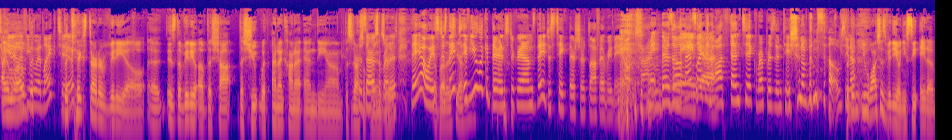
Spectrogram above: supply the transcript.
to I you love if you the- would like to. The Kickstarter video uh, is the video of the shot, the shoot with Anna Akana and the um the Sudarso, the twins, brothers. right? They always Or just brothers, they yeah. if you look at their Instagrams, they just take their shirts off every day all the time. They're the so main- that's like yeah. an authentic representation of themselves, you But know. then you watch this video and you see Ada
